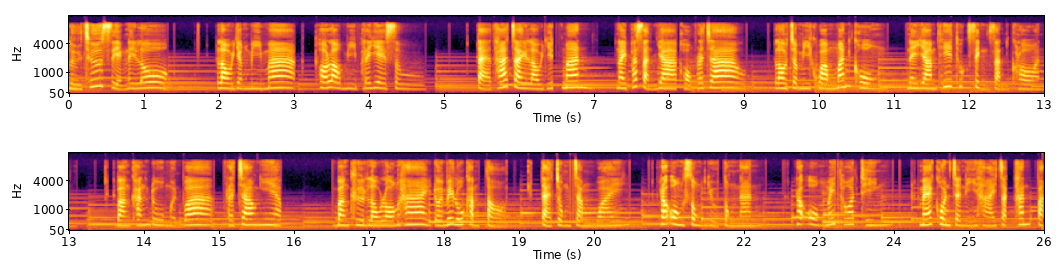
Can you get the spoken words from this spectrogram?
หรือชื่อเสียงในโลก เรายังมีมาก เพราะเรามีพระเยซู แต่ถ้าใจเรายึดมั่นในพระสัญญาของพระเจ้า เราจะมีความมั่นคงในยามที่ทุกสิ่งสั่นคลอน บางครั้งดูเหมือนว่าพระเจ้าเงียบ บางคืนเราร้องไห้โดยไม่รู้คำตอบ แต่จงจำไว้ ระองค์ทรงอยู่ตรงนั้น พระองค์ไม่ทอดทิ้ง แม้คนจะหนีหายจากท่านไป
